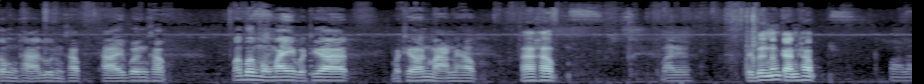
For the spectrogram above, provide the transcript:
ต้องทารุ่นครับทายเบิ้งครับ มาเบิ้งหมองไม้บัเทือ บัเทือมันหมานนะครับพาครับ มาเด้อไปเบิ่งน้ำกันครับปลาอะไร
